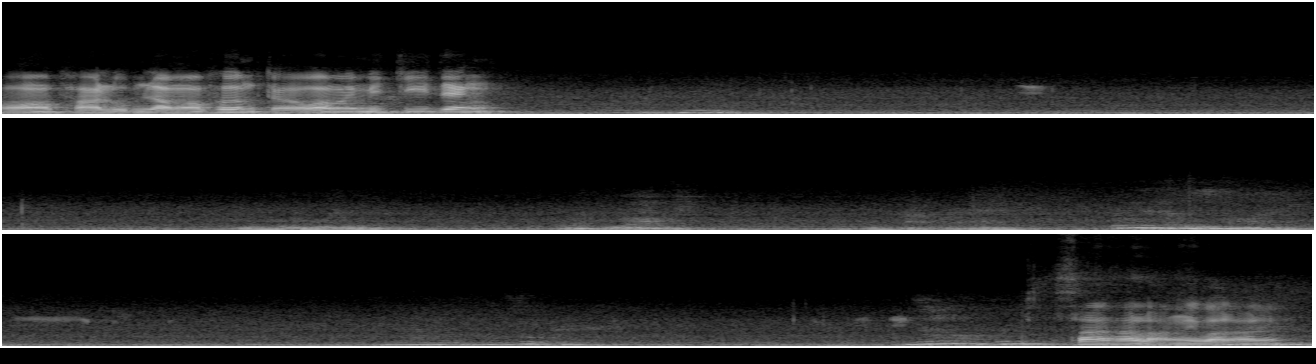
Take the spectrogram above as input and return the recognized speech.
อ๋อ พาหลุมเรามาเพิ่ม แต่ว่าไม่มีจี้เด้งสร้างข้างหลังดีกว่าแล้วนะ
